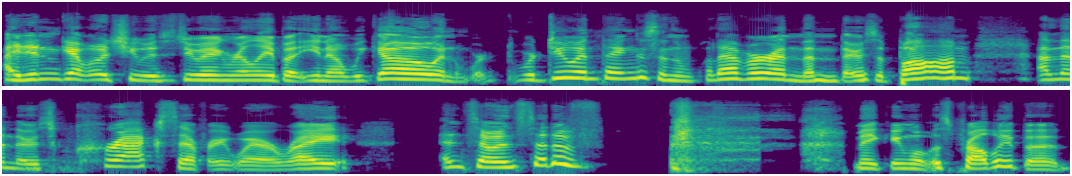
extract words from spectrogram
I didn't get what she was doing really, but you know, we go and we're we're doing things and whatever, and then there's a bomb, and then there's cracks everywhere, right? And so instead of making what was probably the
